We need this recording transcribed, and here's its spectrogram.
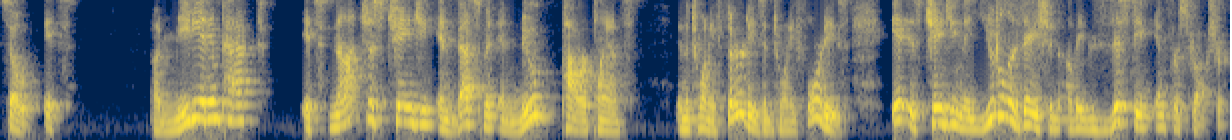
So it's immediate impact. It's not just changing investment in new power plants in the 2030s and 2040s. It is changing the utilization of existing infrastructure.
